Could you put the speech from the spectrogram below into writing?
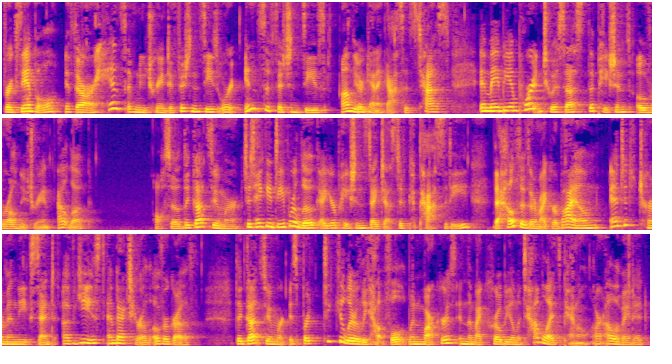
For example, if there are hints of nutrient deficiencies or insufficiencies on the organic acids test, it may be important to assess the patient's overall nutrient outlook. Also, the gut zoomer to take a deeper look at your patient's digestive capacity, the health of their microbiome, and to determine the extent of yeast and bacterial overgrowth. The gut zoomer is particularly helpful when markers in the microbial metabolites panel are elevated.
